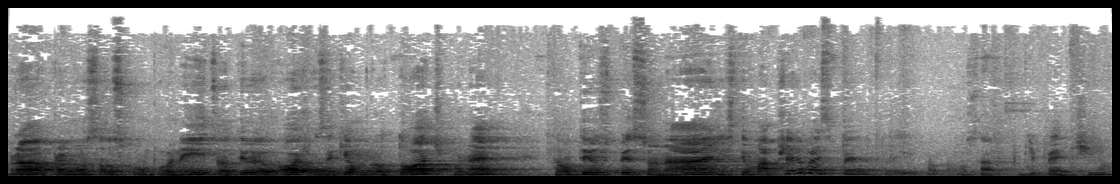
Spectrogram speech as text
pra, pra mostrar os componentes. Ó, tem, ó, isso aqui é um protótipo, né? Então tem os personagens, tem o mapa. Chega mais perto aí pra mostrar de pertinho.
